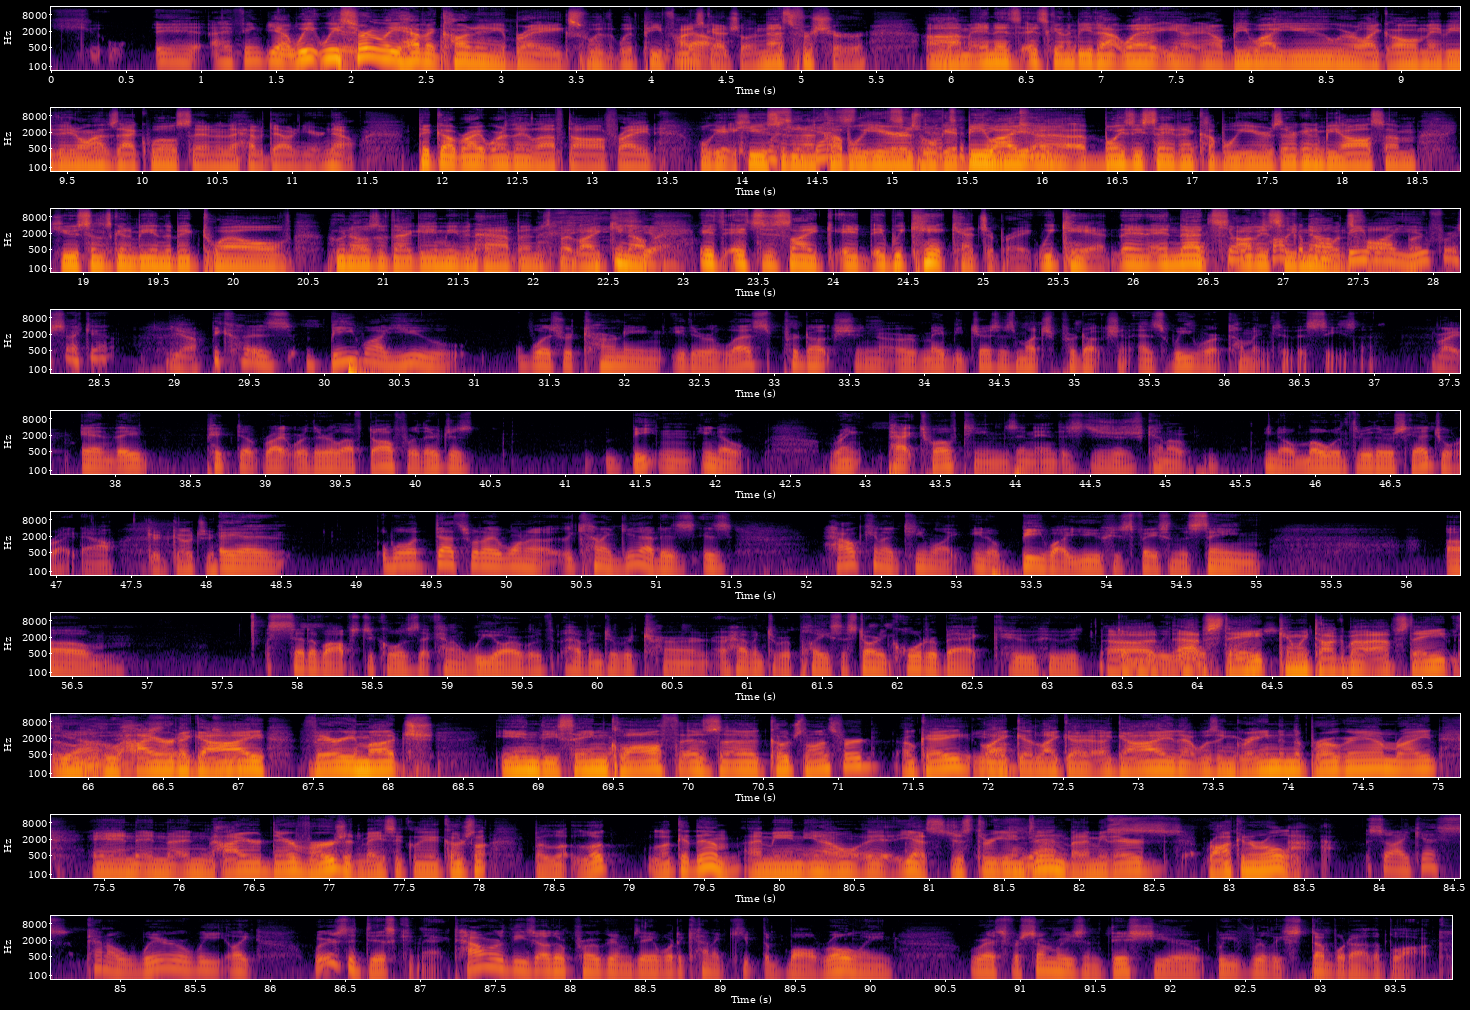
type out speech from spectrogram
I think. Yeah, we, we the- certainly haven't caught any breaks with, with P five No. scheduling. That's for sure. Um, and it's it's going to be that way. You know, BYU. We were like, oh, maybe they don't have Zach Wilson and they have a down year. No, pick up right where they left off. Right, we'll get Houston see, in a couple see, years. we'll get BYU, uh, Boise State in a couple years. They're going to be awesome. Houston's going to be in the Big Twelve. Who knows if that game even happens? But like you know, Yeah. it's it's just like it, it. We can't catch a break. We can't, and and that's obviously no one's fault. BYU for a second yeah. because BYU was returning either less production or maybe just as much production as we were coming to this season. Right. And they picked up right where they're left off, where they're just beating, you know, ranked Pac 12 teams and, and just, just kind of, you know, mowing through their schedule right now. Good coaching. And, well, that's what I want to kind of get at is, is how can a team like, you know, BYU, who's facing the same, um, set of obstacles that kind of we are with having to return or having to replace a starting quarterback who who done Uh, really well App State. Can we talk about App State? Who, Yeah, who App hired a State, too. guy very much in the same cloth as uh, Coach Lunsford. Okay, Yeah. like like a, a guy that was ingrained in the program, right? And and and hired their version basically of Coach. But look look look at them. I mean, you know, yes, just three games Yeah. in, but I mean they're rocking and rolling. so I guess kind of where are we like where's the disconnect? How are these other programs able to kind of keep the ball rolling, whereas for some reason this year we've really stumbled out of the block?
